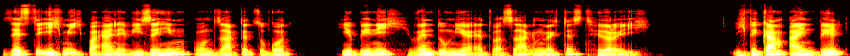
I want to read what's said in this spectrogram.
setzte ich mich bei einer Wiese hin und sagte zu Gott, hier bin ich, wenn du mir etwas sagen möchtest, höre ich. Ich bekam ein Bild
